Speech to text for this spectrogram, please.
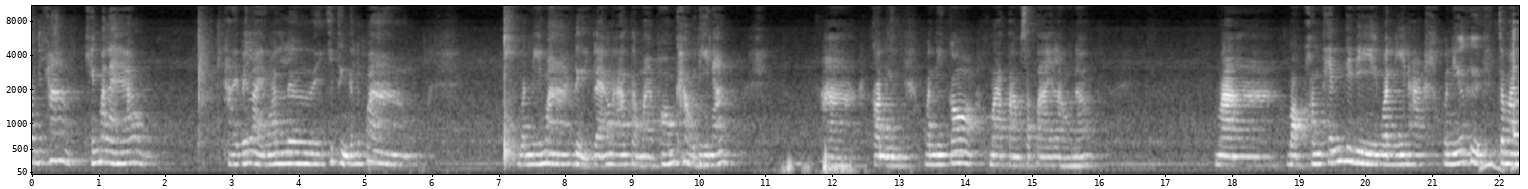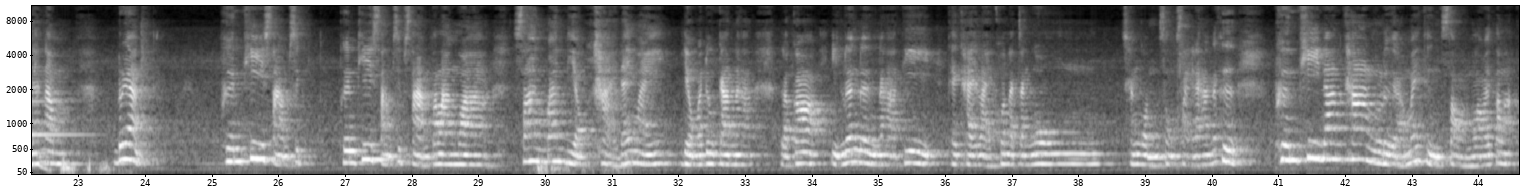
สวัสดีค่ะ เค้กมาแล้ว หายไปหลายวันเลย คิดถึงกันหรือเปล่า วันนี้มาดึกอีกแล้วนะคะแต่มาพร้อมข่าวดีนะ อ่า ก่อนอื่นวันนี้ก็มาตามสไตล์เรานะ มาบอกคอนเทนต์ดีๆ วันนี้นะคะ วันนี้ก็คือจะมาแนะนำเรื่องพื้นที่ 30 พื้นที่ 33 ตารางวา สร้างบ้านเดี่ยวขายได้ไหม เดี๋ยวมาดูกันนะคะ แล้วก็อีกเรื่องหนึ่งนะคะที่ใครๆหลายคนอาจจะงงชงนสงสัยนะคะก็คือ พื้นที่ด้านข้างเหลือไม่ถึง 200ตาราง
